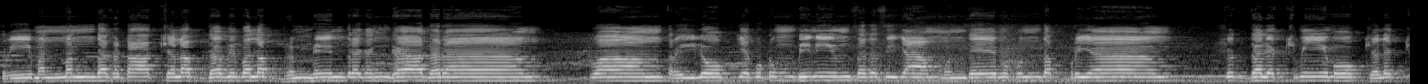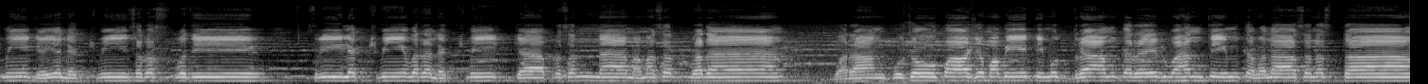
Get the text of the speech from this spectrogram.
श्रीमन्मन्दकटाक्षलब्धविबलब्रह्मेन्द्रगङ्गाधरां त्वां त्रैलोक्यकुटुम्बिनीं सरसिजां मुन्दे मुकुन्दप्रियाम् शुद्धलक्ष्मी मोक्षलक्ष्मी जयलक्ष्मी सरस्वती श्रीलक्ष्मी वरलक्ष्मीश्च प्रसन्ना मम सर्वदा वराङ्कुशोपाशमवेति मुद्रां करैर्वहन्तीं कमलासनस्तां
